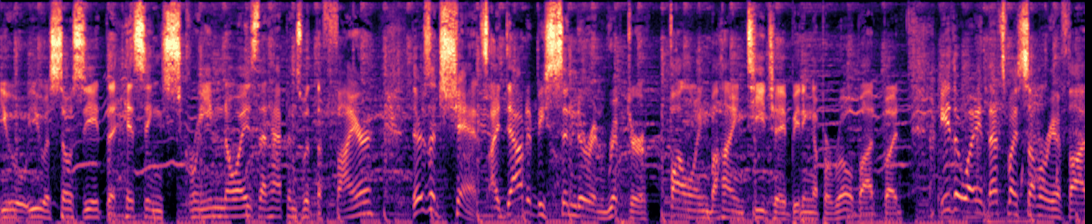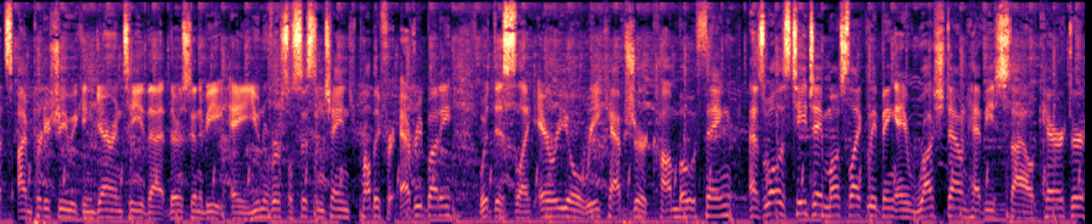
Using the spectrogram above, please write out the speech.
you you associate the hissing scream noise that happens with the fire. There's a chance. I doubt it'd be Cinder and Riptor following behind TJ beating up a robot, but either way, that's my summary of thoughts. I'm pretty sure we can guarantee that there's going to be a universal system change, probably for everybody, with this like aerial recapture combo thing, as well as TJ most likely being a rushdown heavy style character.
